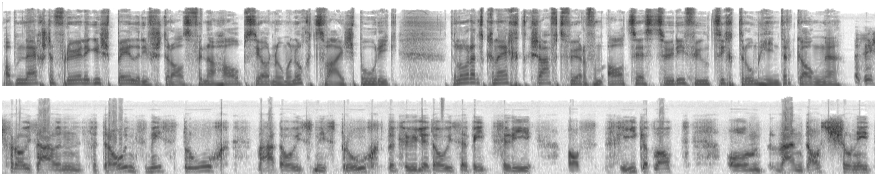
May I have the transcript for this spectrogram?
Ab dem nächsten Frühling ist Bellriefstrasse für ein halbes Jahr nur noch zweispurig. Der Lorenz Knecht, Geschäftsführer vom ACS Zürich, fühlt sich darum hintergangen. Es ist für uns auch ein Vertrauensmissbrauch. Man hat uns missbraucht. Wir fühlen uns ein bisschen als Feigenblatt. Und wenn das schon nicht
